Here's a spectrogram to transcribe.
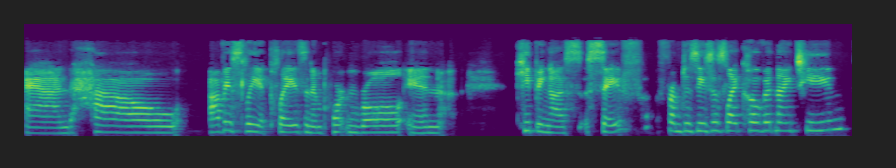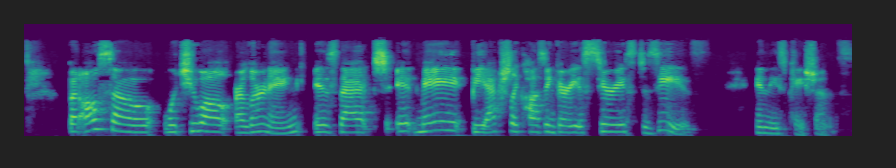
and how obviously it plays an important role in keeping us safe from diseases like COVID 19, but also, what you all are learning is that it may be actually causing very serious disease in these patients.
